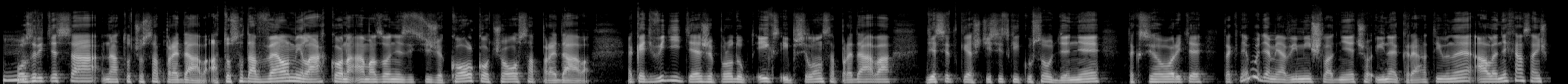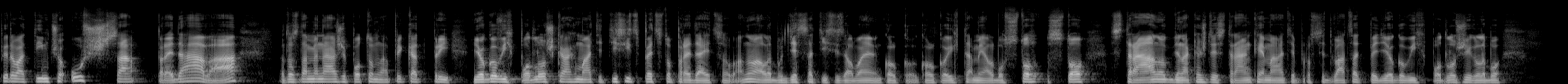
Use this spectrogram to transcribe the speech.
Mm. Pozrite sa na to, čo sa predáva. A to sa dá veľmi ľahko na Amazone zistiť, že koľko čoho sa predáva. A keď vidíte, že produkt XY sa predáva desiatky až tisícky kusov denne, tak si hovoríte, tak nebudem ja vymýšľať niečo iné kreatívne, ale nechám sa inšpirovať tým, čo už sa predáva a to znamená, že potom napríklad pri jogových podložkách máte 1500 predajcov, ano, alebo 10 tisíc, alebo neviem, koľko, koľko ich tam je, alebo 100, 100 stránok, kde na každej stránke máte proste 25 jogových podložiek, lebo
